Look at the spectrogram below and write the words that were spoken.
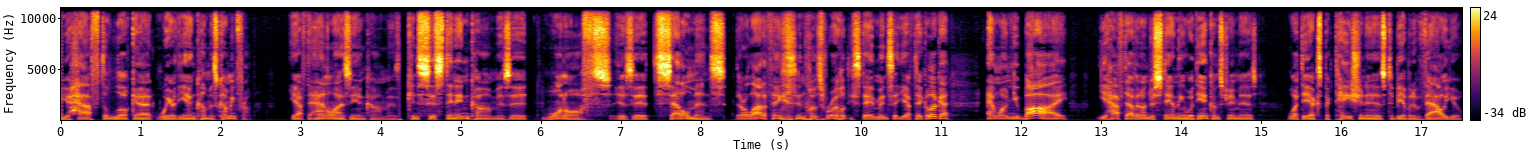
You have to look at where the income is coming from you have to analyze the income. Is consistent income? Is it one offs? Is it settlements? There are a lot of things in those royalty statements that you have to take a look at. And when you buy, you have to have an understanding of what the income stream is, what the expectation is to be able to value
